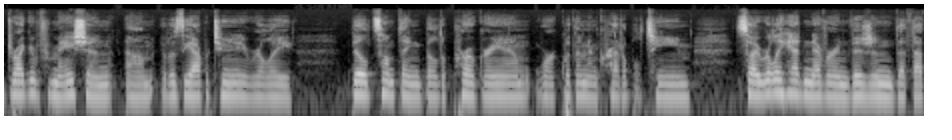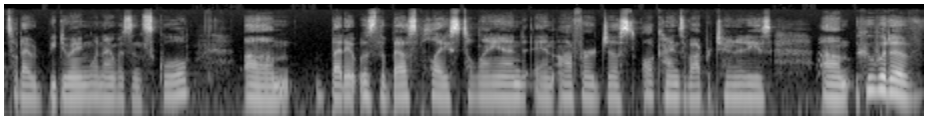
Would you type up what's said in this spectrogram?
drug information, um, it was the opportunity to really build something, build a program, work with an incredible team. So, I really had never envisioned that that's what I would be doing when I was in school. Um, but it was the best place to land and offered just all kinds of opportunities. Um, who would have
